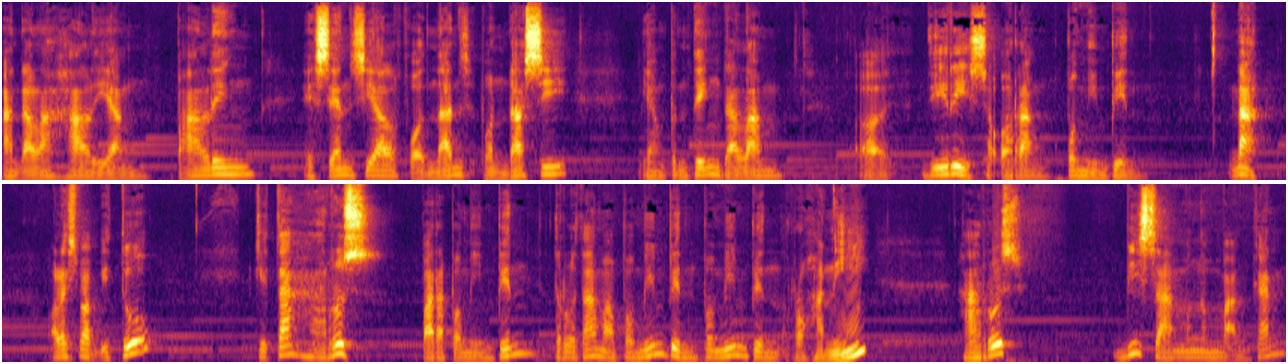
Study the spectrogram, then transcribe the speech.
adalah hal yang paling esensial fondasi yang penting dalam uh, diri seorang pemimpin. Nah, oleh sebab itu kita harus para pemimpin, terutama pemimpin-pemimpin rohani harus bisa mengembangkan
